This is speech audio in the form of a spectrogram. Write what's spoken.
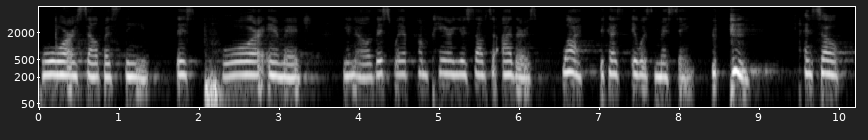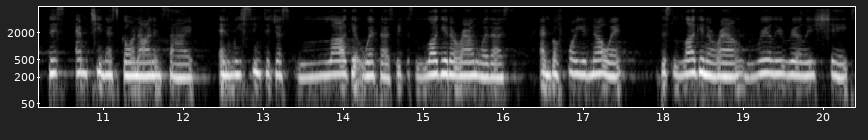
poor self esteem, this poor image, you know, this way of comparing yourself to others. Why? Because it was missing. and so this emptiness going on inside and we seem to just lug it with us. We just lug it around with us. And before you know it, this lugging around really, really shapes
